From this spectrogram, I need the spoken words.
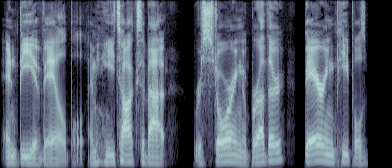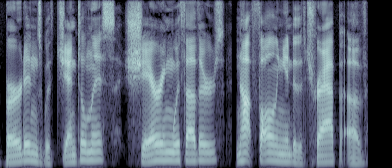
and be available. I mean, he talks about restoring a brother, bearing people's burdens with gentleness, sharing with others, not falling into the trap of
